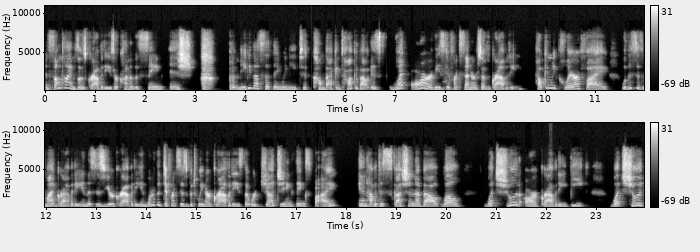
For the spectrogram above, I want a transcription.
And sometimes those gravities are kind of the same ish. but maybe that's the thing we need to come back and talk about is what are these different centers of gravity? How can we clarify, well, this is my gravity and this is your gravity? And what are the differences between our gravities that we're judging things by? And have a discussion about, well, what should our gravity be? what should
